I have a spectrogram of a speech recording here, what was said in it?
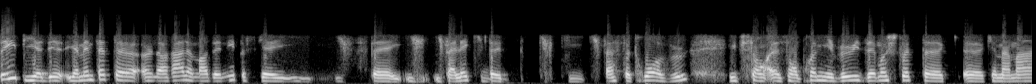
sait, puis il a, il a même fait un oral à un moment donné parce qu'il il, il, fallait qu'il qui, qui fasse trois vœux. Et puis son, euh, son premier vœu, il disait, moi, je souhaite euh, euh, que maman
